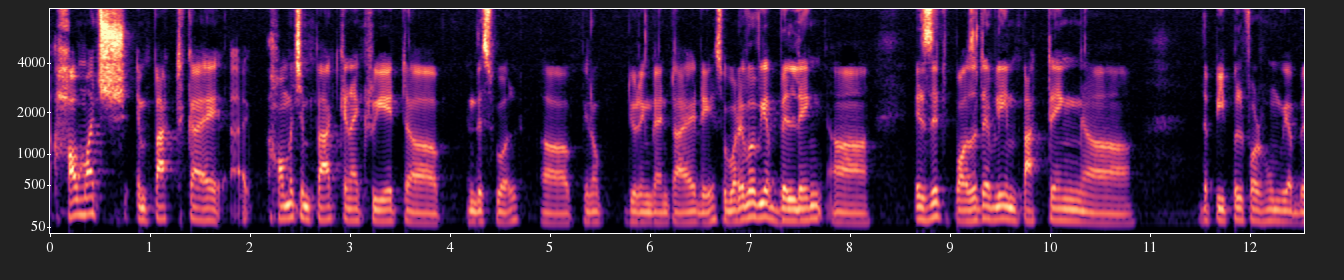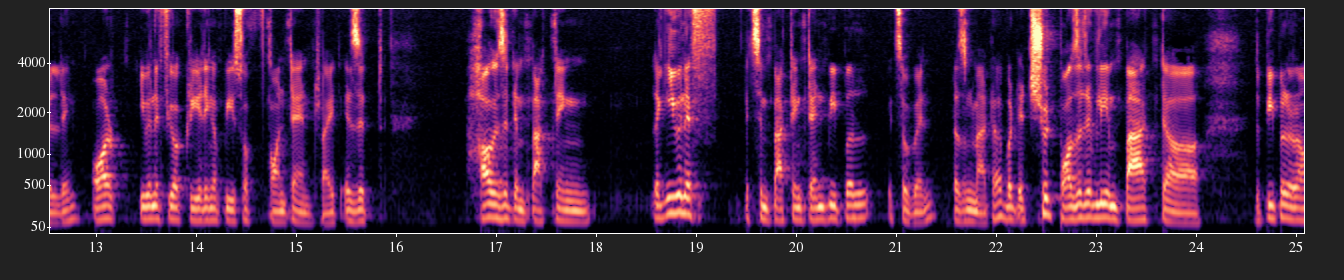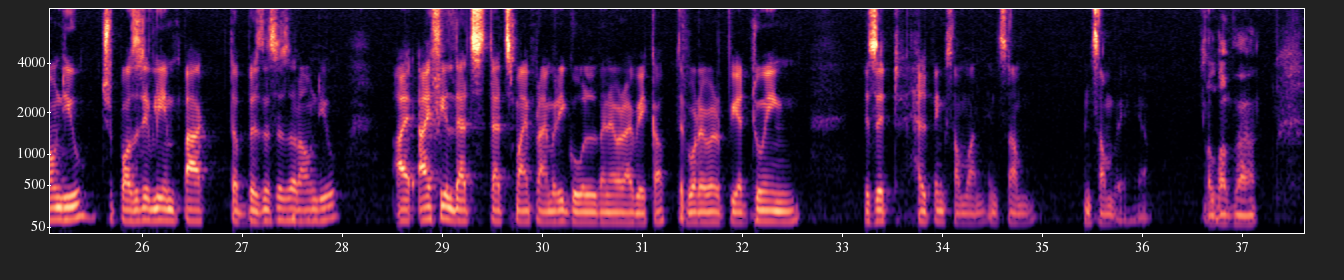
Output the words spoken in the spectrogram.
how much impact can I, I- how much impact can I create uh, in this world? Uh, you know, during the entire day. So whatever we are building, uh, is it positively impacting uh, the people for whom we are building, or even if you are creating a piece of content, right? Is it how is it impacting? Like even if it's impacting ten people, it's a win. Doesn't matter, but it should positively impact uh, the people around you. It should positively impact the businesses around you. I, I feel that's that's my primary goal whenever I wake up. That whatever we are doing, is it helping someone in some in some way? Yeah. I love that.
